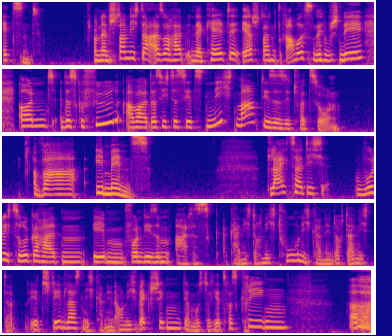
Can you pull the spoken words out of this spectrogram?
ätzend. Und dann stand ich da also halb in der Kälte, er stand draußen im Schnee und das Gefühl aber, dass ich das jetzt nicht mag, diese Situation, war immens. Gleichzeitig wurde ich zurückgehalten eben von diesem, ah, das kann ich doch nicht tun, ich kann ihn doch da nicht da jetzt stehen lassen, ich kann ihn auch nicht wegschicken, der muss doch jetzt was kriegen. Ah,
